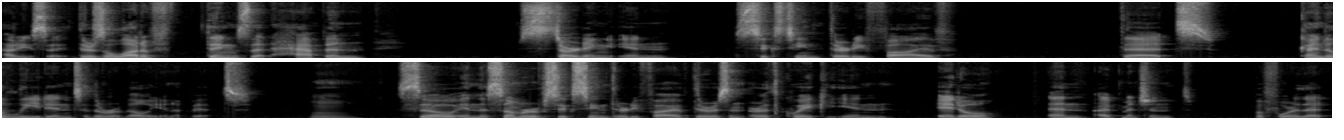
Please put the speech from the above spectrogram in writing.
how do you say? There's a lot of things that happen starting in 1635 that kind of lead into the rebellion a bit. Hmm. So, in the summer of 1635, there was an earthquake in Edo, and I've mentioned before that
